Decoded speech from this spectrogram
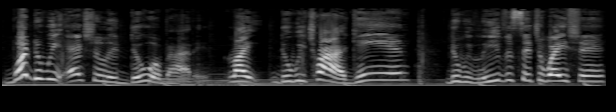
what do we actually do about it? Like, do we try again? Do we leave the situation?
